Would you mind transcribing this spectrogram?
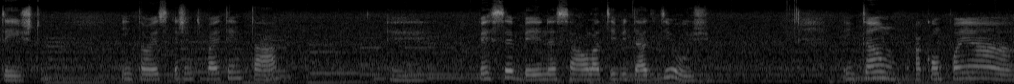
texto? Então, é isso que a gente vai tentar é, perceber nessa aula atividade de hoje. Então, acompanha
